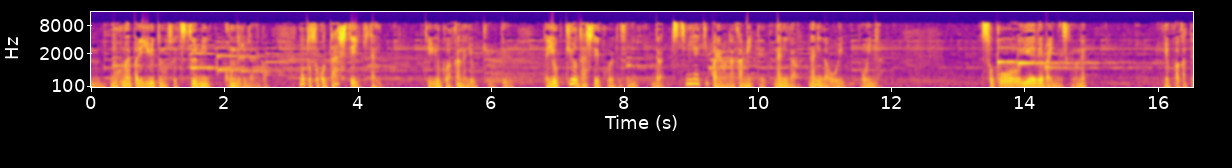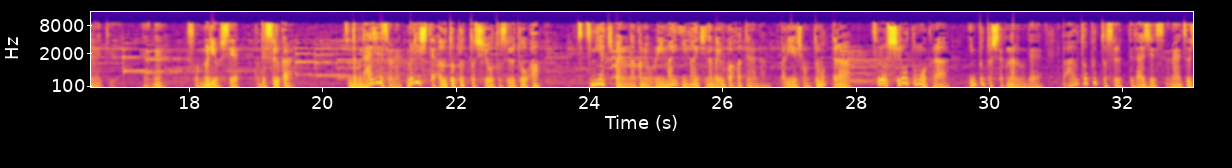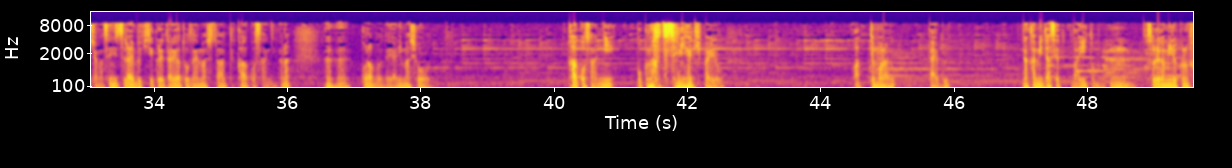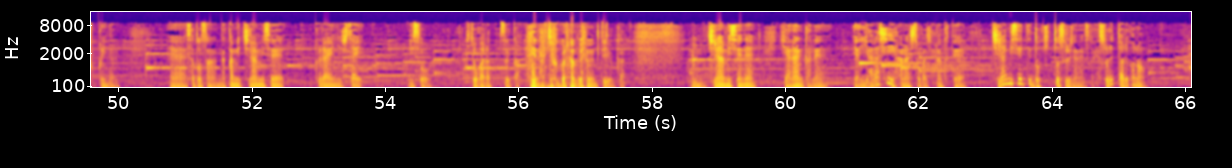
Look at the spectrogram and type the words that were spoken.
うん。僕もやっぱり言うてもそれ包み込んでるんじゃないか。もっとそこ出していきたいっていうよくわかんない欲求っていう。欲求を出していこうよって、その、だから包み焼きパイの中身って何が、何が多い、多いんだ。そこを言えればいいんですけどね。よくわかってないっていう。ね。そう、無理をして、こうやってするから。そうでも大事ですよね。無理してアウトプットしようとすると、あ、包み焼きパイの中身俺いまいいまいちなんかよくわかってないな、バリエーションって思ったら、それを知ろうと思うから、インプットしたくなるので、やっぱアウトプットするって大事ですよね。つーちゃんが先日ライブ来てくれてありがとうございましたって、かーこさんにかな。うんうん。コラボでやりましょう。かーこさんに僕の包み焼きパイを割ってもらう？ライブ？中身出せばいいと思う。うん。それが魅力のフックになる。えー、佐藤さん、中身チラ見せくらいにしたい理想。人柄っつうか、変なチョコな部分っていうか。うん、チラ見せね。いや、なんかね、いや、やらしい話とかじゃなくて、チラ見せってドキッとするじゃないですか。それってあれかな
